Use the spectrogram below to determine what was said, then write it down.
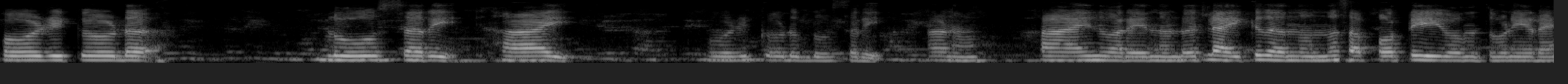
കോഴിക്കോട് ബ്ലൂസറി. ഹായ്. കോഴിക്കോട് ബ്ലൂസറി. ആണോ? ഹായ് എന്ന് പറയുന്നുണ്ട്. ഒരു ലൈക്ക് തന്നു. ഒന്ന് സപ്പോർട്ട് ചെയ്യുമോ മുത്തുമണിയുടെ?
